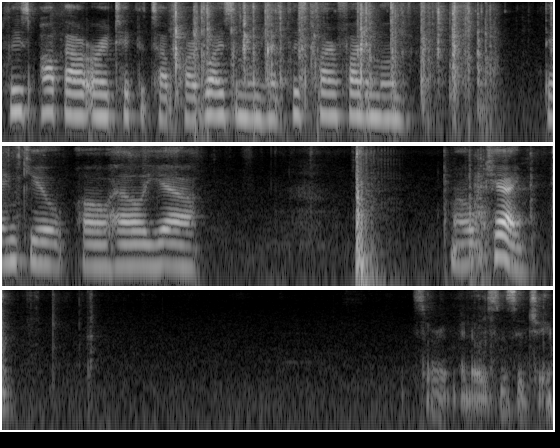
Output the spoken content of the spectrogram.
Please pop out or I take the top card. Why is the moon here? Please clarify the moon. Thank you. Oh, hell yeah. Okay. Sorry, my nose is itchy.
